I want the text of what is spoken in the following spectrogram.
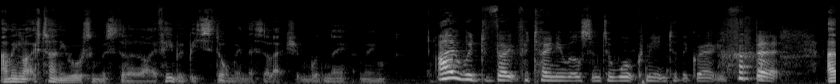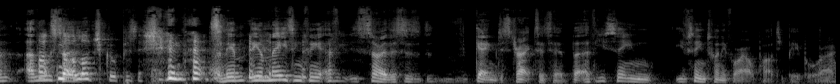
I mean, like if Tony Wilson was still alive, he would be storming this election, wouldn't he? I mean, I would vote for Tony Wilson to walk me into the grave, but and and that's also, not a logical position. That's And the, the amazing thing. Have you, sorry, this is getting distracted here. But have you seen? You've seen Twenty Four Hour Party People, right?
